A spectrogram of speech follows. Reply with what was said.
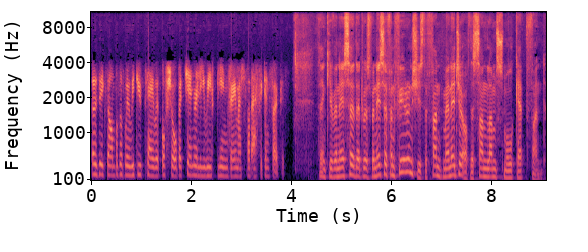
those are examples of where we do play with offshore. But generally, we've been very much South African focused. Thank you, Vanessa. That was Vanessa van Vuuren. She's the fund manager of the Sanlam Small Cap Fund.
